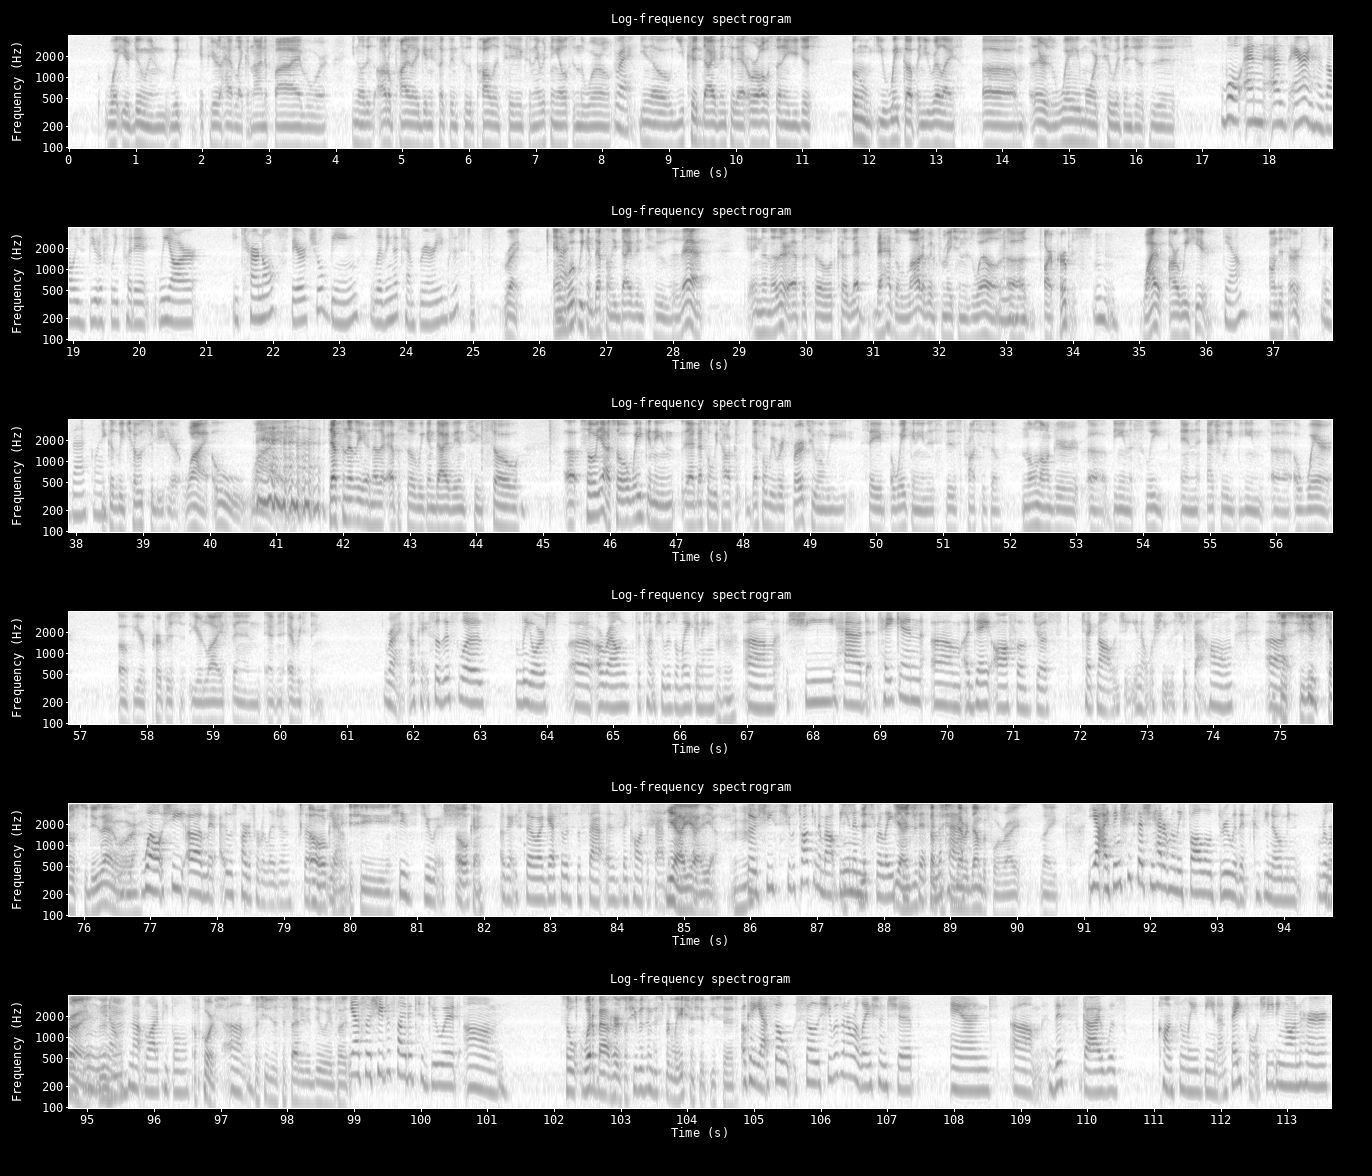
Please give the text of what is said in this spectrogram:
what you're doing. With if you have like a nine to five or you know this autopilot getting sucked into the politics and everything else in the world. Right. You know you could dive into that, or all of a sudden you just boom, you wake up and you realize um, there's way more to it than just this. Well, and as Aaron has always beautifully put it, we are eternal spiritual beings living a temporary existence. Right. And, I- what we can definitely dive into that in another episode because that's that has a lot of information as well. Uh, our purpose. Mm-hmm. Why are we here Yeah, on this earth? exactly. Because we chose to be here. Why? Oh, why? definitely another episode we can dive into. So. Uh, so yeah, so awakening. That, that's what we talk. That's what we refer to when we say awakening. Is this process of no longer uh, being asleep and actually being uh, aware of your purpose, your life, and and everything. Right. Okay. So this was Leor's uh, around the time she was awakening. Mhm. Um, she had taken um, a day off of just technology, you know, where she was just at home. Uh, just she just chose to do that, or well, she um, it was part of her religion. So oh okay, yeah. is she? she's Jewish. Oh okay. Okay, so I guess it was the sat. Uh, they call it the Sabbath. Yeah, yeah, Okay. yeah. Mhm. So she she was talking about being It's- in this relationship Yeah, just in the past. she's never done before, right? Like Yeah, I think she said she hadn't really followed through with it because you know, I mean, religion. You know, mhm. not a lot of people. Of course. Um, so she just decided to do it, but Yeah, so she decided to do it. Um, so what about her? So she was in this relationship, you said. okay, yeah. So so she was in a relationship, and um, this guy was constantly being unfaithful, cheating on her,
